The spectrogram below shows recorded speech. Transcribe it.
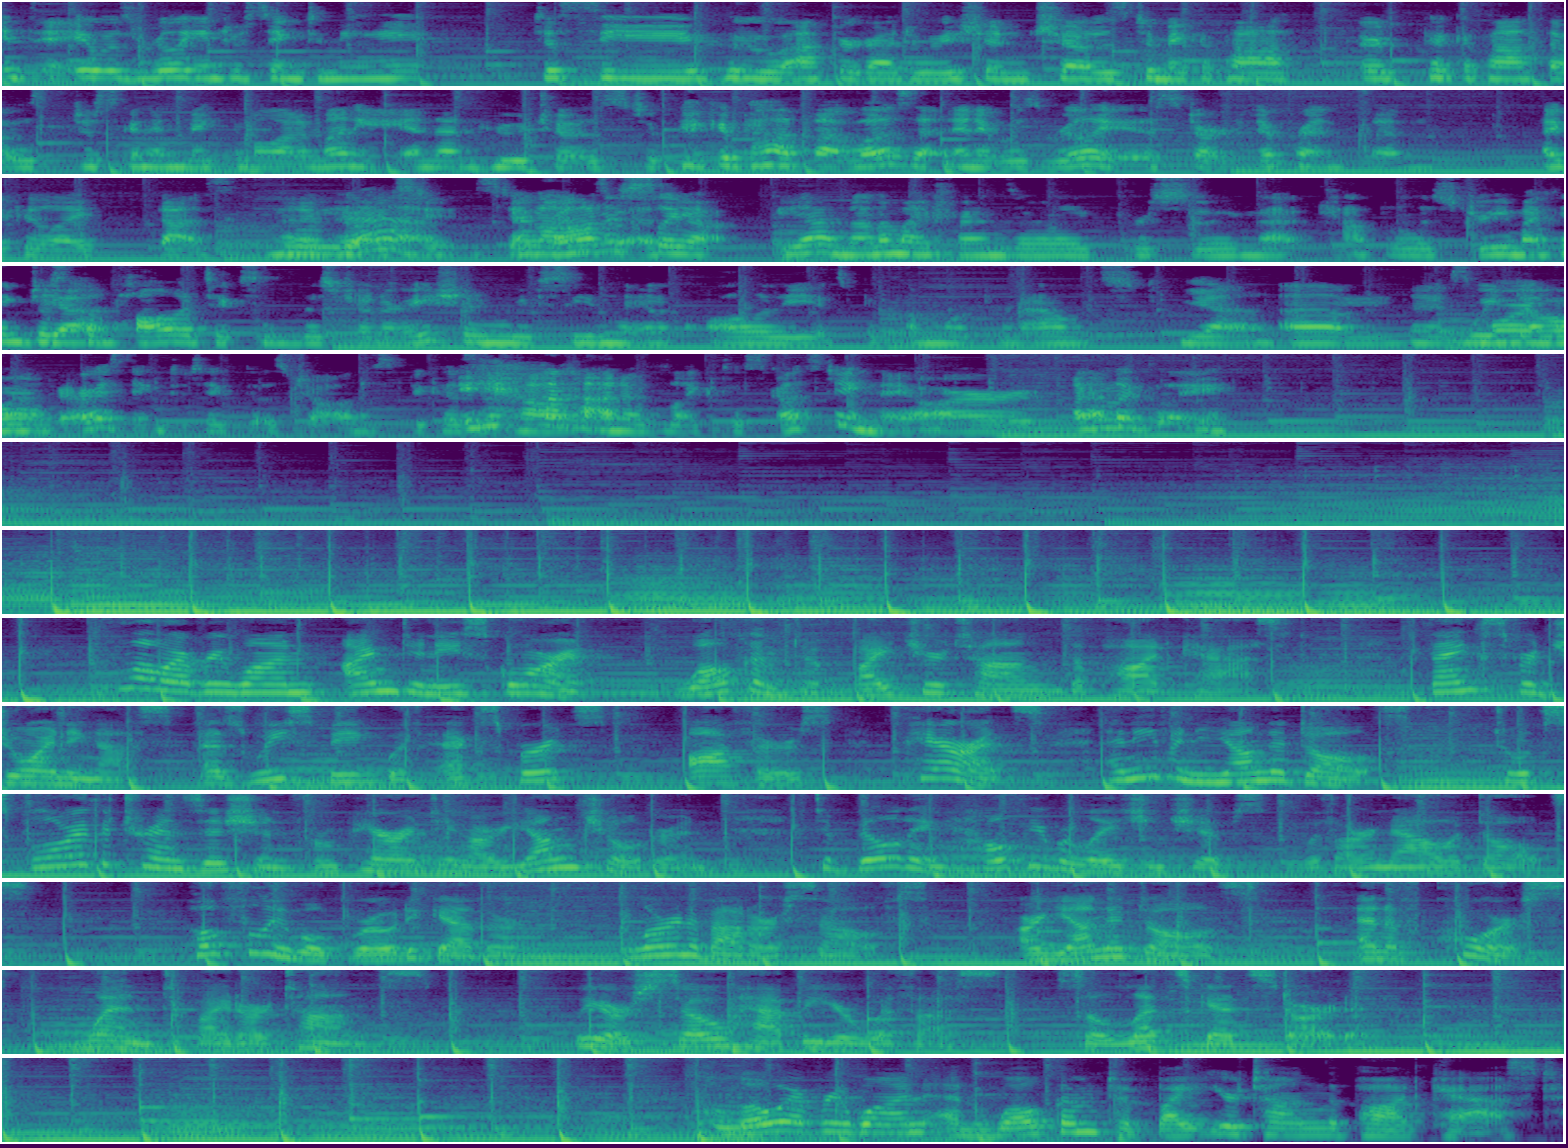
it, it was really interesting to me to see who after graduation chose to make a path or pick a path that was just going to make them a lot of money and then who chose to pick a path that wasn't and it was really a stark difference and I feel like that's kind Well, of yeah. stay, stay and honestly, with. uh, yeah, none of my friends are like pursuing that capitalist dream. I think just Yeah. the politics of this generation, we've seen the inequality; it's become more pronounced. yeah Um, and it's more and more embarrassing to take those jobs because of how kind of like disgusting they are ethically everyone. I'm Denise Gorant. Welcome to Bite Your Tongue, the podcast. Thanks for joining us as we speak with experts, authors, parents, and even young adults to explore the transition from parenting our young children to building healthy relationships with our now adults. Hopefully, we'll grow together, learn about ourselves, our young adults, and of course, when to bite our tongues. We are so happy you're with us, so let's get started. Hello, everyone, and welcome to Bite Your Tongue, the podcast.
